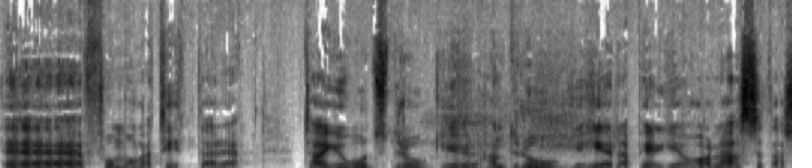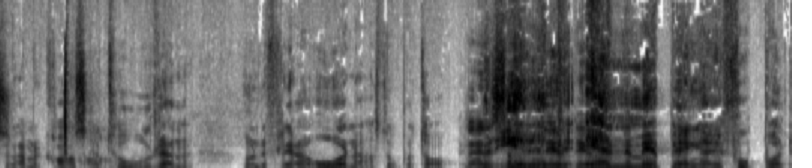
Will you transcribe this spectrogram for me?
eh, få många tittare. Tiger Woods drog ju, han drog ju hela PGA-lasset, alltså den amerikanska ja. touren, under flera år när han stod på topp. Men är det inte det, det... ännu mer pengar i fotboll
